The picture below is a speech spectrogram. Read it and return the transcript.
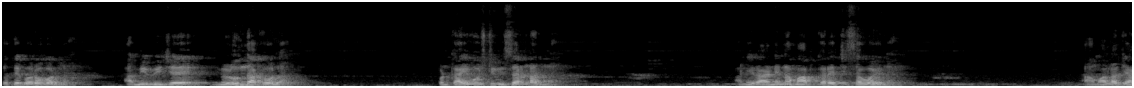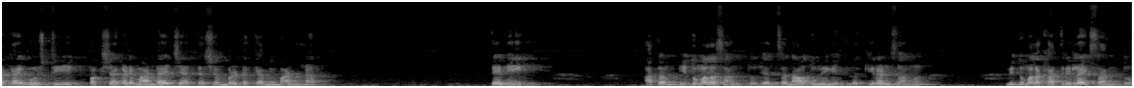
तर ते बरोबर नाही. आम्ही विजय मिळून दाखवला पण काही गोष्टी विसरणार नाही. आणि राणेंना माफ करायची सवय नाही. आम्हाला ज्या काही गोष्टी पक्षाकडे मांडायच्या आहेत त्या शंभर टक्के आम्ही मांडणार. त्यांनी आता मी तुम्हाला सांगतो ज्यांचं नाव तुम्ही घेतलं किरण सामंत. मी तुम्हाला खात्रीलायक सांगतो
